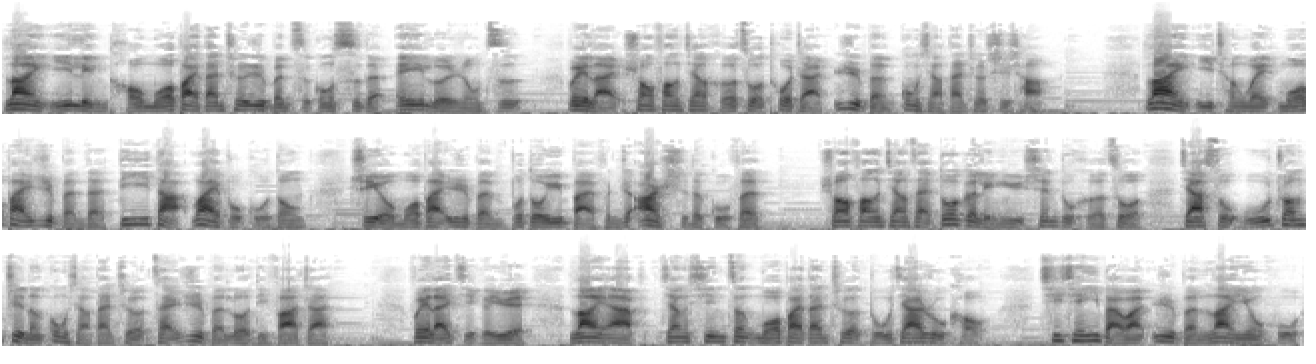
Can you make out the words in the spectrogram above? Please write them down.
LINE 已领投摩拜单车日本子公司的 A 轮融资，未来双方将合作拓展日本共享单车市场。LINE 已成为摩拜日本的第一大外部股东，持有摩拜日本不多于百分之二十的股份。双方将在多个领域深度合作，加速无桩智能共享单车在日本落地发展。未来几个月，Line App 将新增摩拜单车独家入口，七千一百万日本 Line 用户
